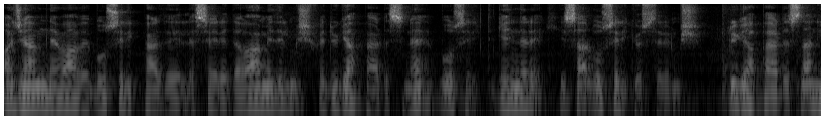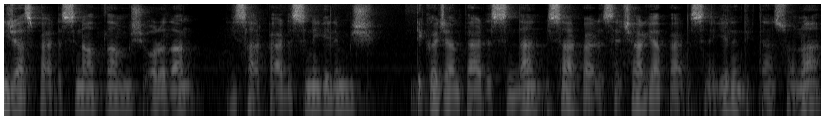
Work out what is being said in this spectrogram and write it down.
Acem, Neva ve Buselik perdeleriyle seyre devam edilmiş ve Dügah perdesine Buselik'te gelinerek Hisar Buselik gösterilmiş. Dügah perdesinden Hicaz perdesine atlanmış. Oradan Hisar perdesine gelinmiş. Dikacem perdesinden Hisar perdesine, Çargah perdesine gelindikten sonra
